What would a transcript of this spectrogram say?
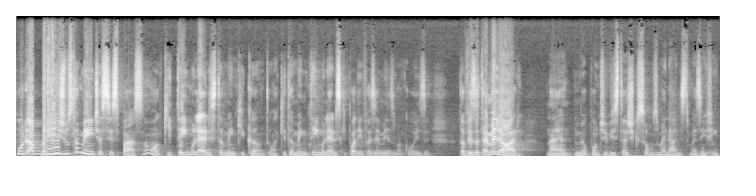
por abrir justamente esse espaço. Não, aqui tem mulheres também que cantam, aqui também tem mulheres que podem fazer a mesma coisa. Talvez até melhor. Né? Do meu ponto de vista, acho que somos melhores, mas enfim.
